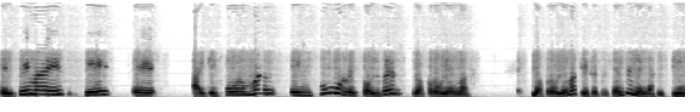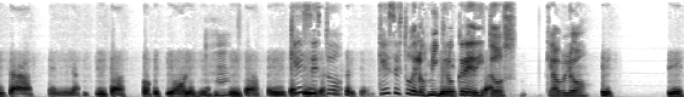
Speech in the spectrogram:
el tema es que eh, hay que formar en cómo resolver los problemas los problemas que se presenten en las distintas en las distintas profesiones, en las distintas ¿Qué es esto? ¿Qué es esto de los microcréditos que habló? Sí, sí.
